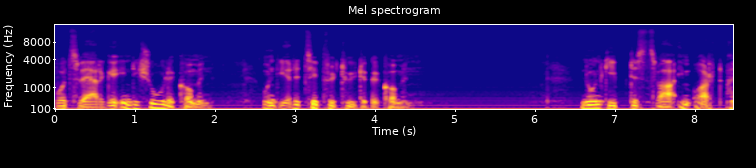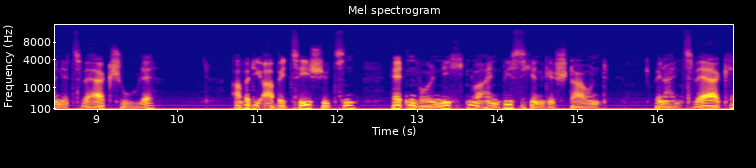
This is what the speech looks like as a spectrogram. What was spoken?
wo Zwerge in die Schule kommen und ihre Zipfeltüte bekommen. Nun gibt es zwar im Ort eine Zwergschule, aber die ABC-Schützen hätten wohl nicht nur ein bisschen gestaunt, wenn ein Zwerg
